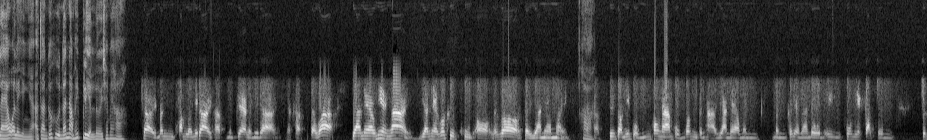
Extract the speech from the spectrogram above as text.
แล้วอะไรอย่างเงี้ยอาจารย์ก็คือแนะนำให้เปลี่ยนเลยใช่ไหมคะใช่ มันทำอะไรไม่ได้ครับ มันแก้อะไรไม่ได้นะครับ แต่ว่ายาแนวเนี่ยง่าย ยาแนวก็คือขูดออกแล้วก็ใส่ยาแนวใหม่ค่ะนะครับ ซึ่งตอนนี้ผมห้องน้ำผมก็มีปัญหายาแนวมันมันก็อย่างนั้นโดนไอ้พวกนี้กัดจน จน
